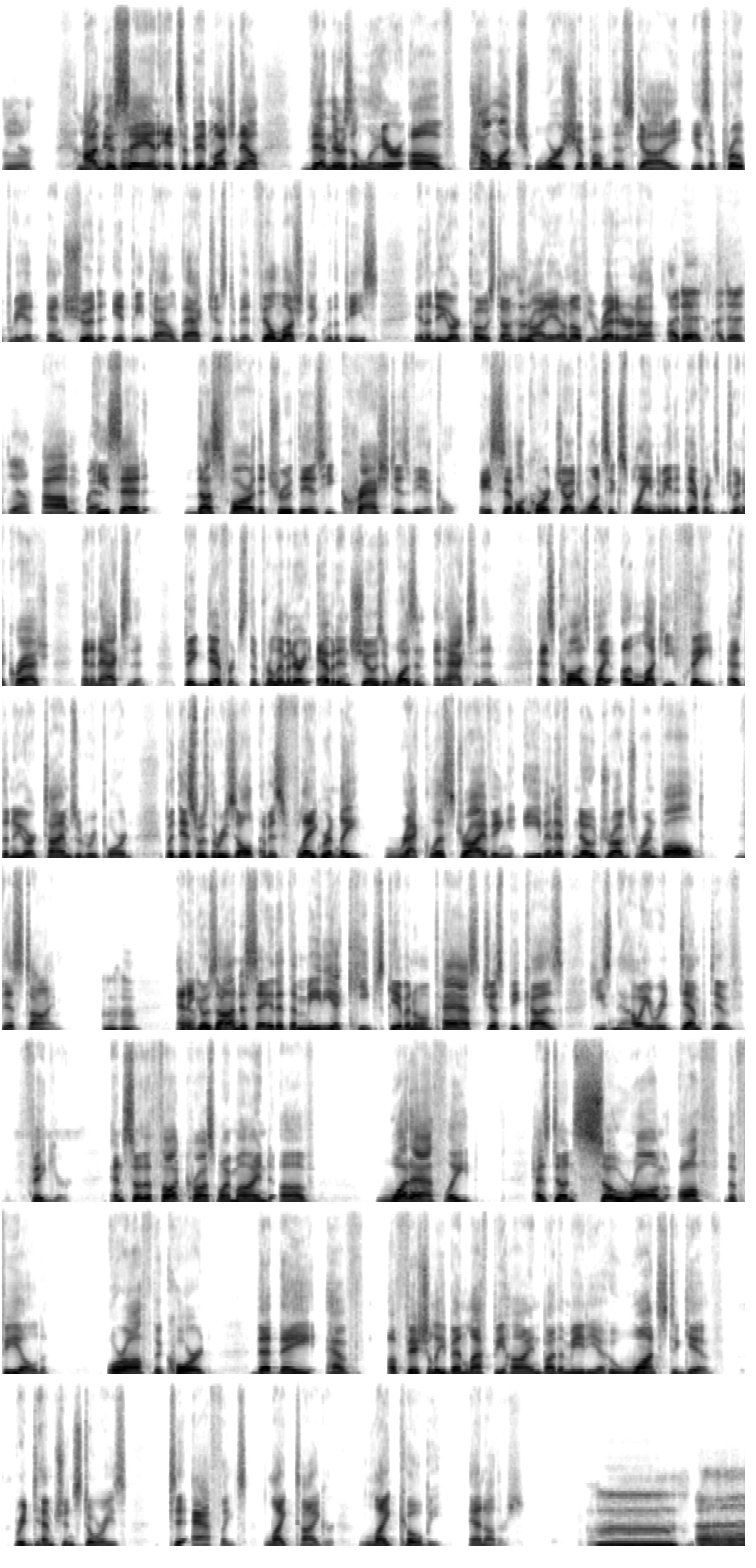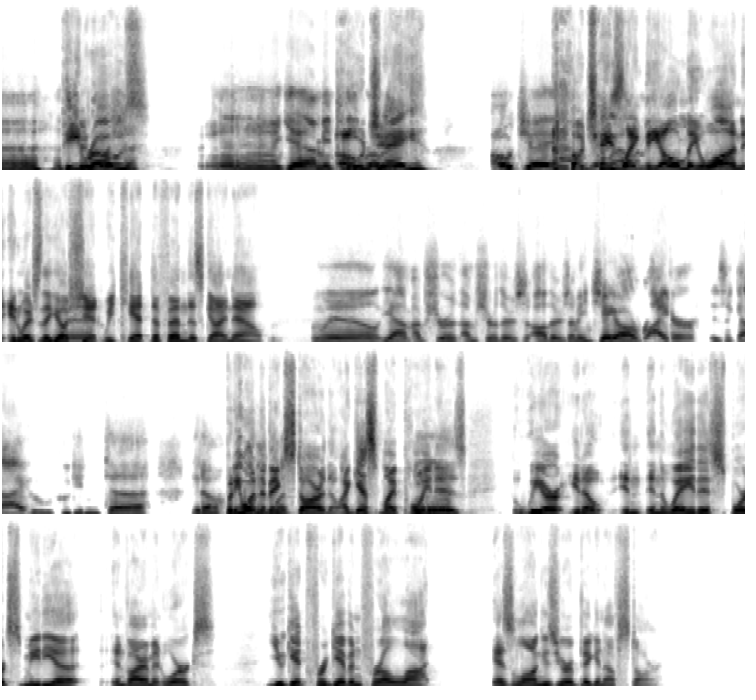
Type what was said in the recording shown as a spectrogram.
Yeah. I'm just saying it's a bit much. Now, then there's a layer of how much worship of this guy is appropriate and should it be dialed back just a bit. Phil Mushnick with a piece in the New York Post on Mm-hmm. Friday. I don't know if you read it or not. I did. I did. Yeah. Um, Yeah. He said, thus far, the truth is he crashed his vehicle A civil court judge once explained to me the difference between a crash and an accident. Big difference. The preliminary evidence shows it wasn't an accident, as caused by unlucky fate, as the New York Times would report, but this was the result of his flagrantly reckless driving, even if no drugs were involved this time. Mm-hmm. And he goes on to say that the media keeps giving him a pass just because he's now a redemptive figure. And so the thought crossed my mind of what athlete has done so wrong off the field or off the court that they have officially been left behind by the media who wants to give redemption stories to athletes like Tiger, like Kobe, and others. Mm, uh, Pete Rose. Eh, yeah, I mean Pete Rose- OJ. OJ. OJ's yeah, like I the only one in which they go, shit, we can't defend this guy now. Well, yeah, I'm, I'm sure. I'm sure there's others. I mean, J.R. Rider is a guy who who didn't, uh, you know, But he wasn't a big was- star, though. I guess my point Yeah. is we are, you know, in, in the way this sports media environment works, you get forgiven for a lot as long as you're a big enough star.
